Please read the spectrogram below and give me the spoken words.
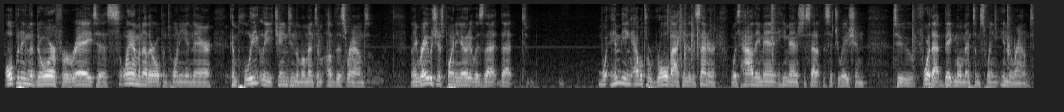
opening the door for Ray to slam another open 20 in there, completely changing the momentum of this round. Like Ray was just pointing out, it was that that what him being able to roll back into the center was how they man he managed to set up the situation to for that big momentum swing in the round.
